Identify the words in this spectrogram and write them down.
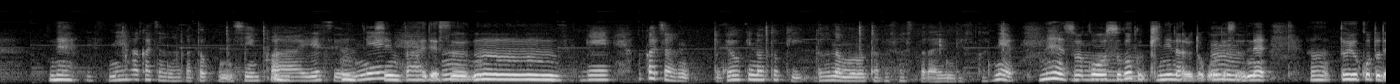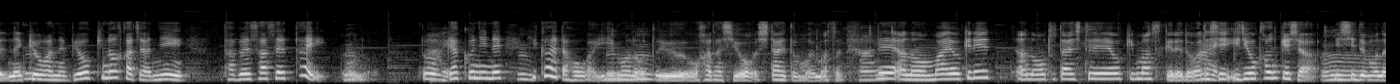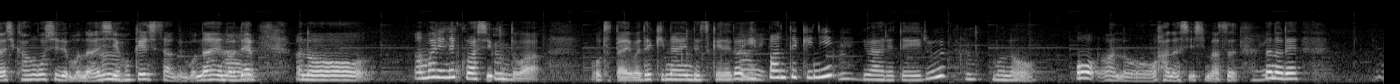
ね。ですね。赤ちゃんなんか特に心配ですよね。心配です。うん。ね、赤ちゃんと病気の時どんなもの食べさせたらいいんですかね？ね、そこすごく気になるところですよね。うん、ということでね、今日はね病気の赤ちゃんに食べさせたいもの。と逆にね、はい、控えた方がいいものというお話をしたいと思います。はい、であの前置きであのお伝えしておきますけれど私、はい、医療関係者医師でもないし看護師でもないし、保健師さんでもないので、あのあまりね詳しいことは、お伝えはできないんですけれど、一般的に言われているものをあのお話しします。なので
